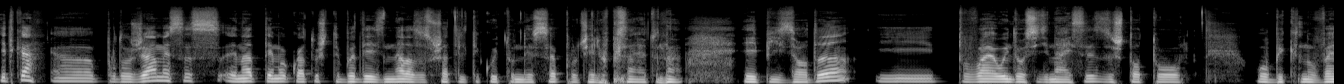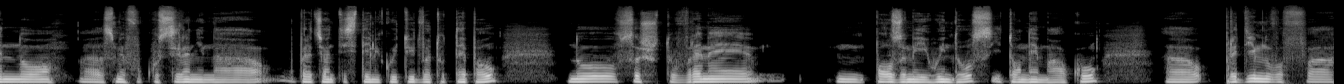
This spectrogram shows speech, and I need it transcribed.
И така, продължаваме с една тема, която ще бъде изненада за слушателите, които не са прочели описанието на епизода. И това е Windows 11, защото обикновенно а, сме фокусирани на операционните системи, които идват от Apple, но в същото време ползваме и Windows и то не малко. А, предимно в а,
